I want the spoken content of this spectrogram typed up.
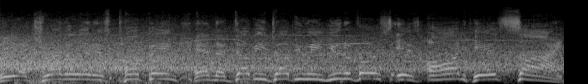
The adrenaline is pumping, and the WWE Universe is on his side.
